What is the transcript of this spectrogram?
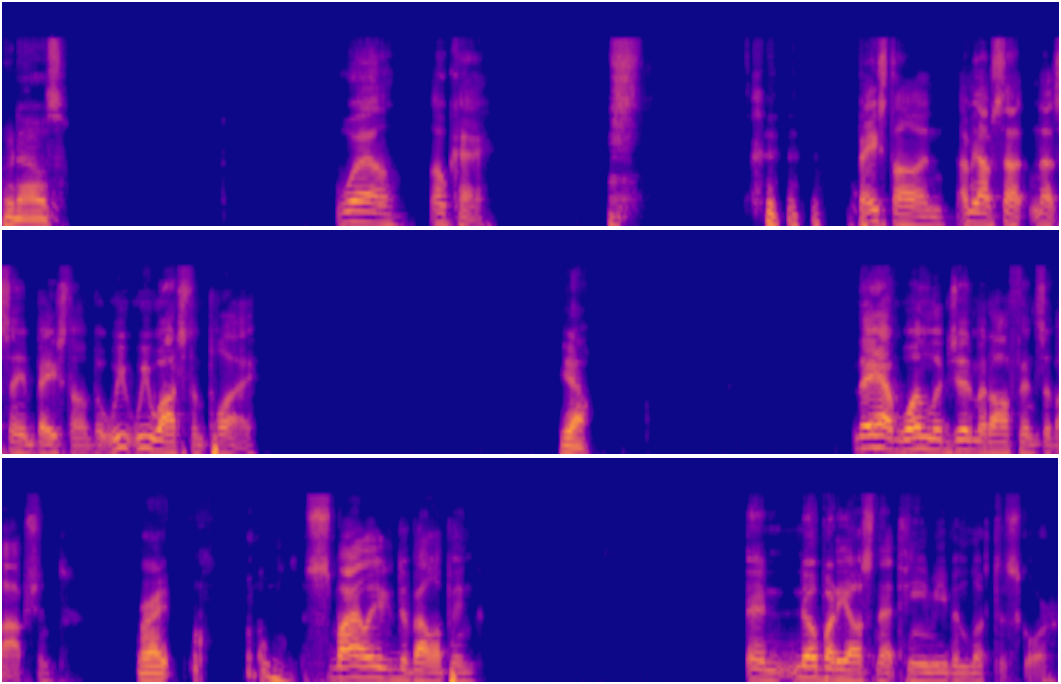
Who knows? Well, okay. Based on, I mean, I'm not not saying based on, but we we watched them play. Yeah. They have one legitimate offensive option. Right. Smiley developing, and nobody else in that team even looked to score.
